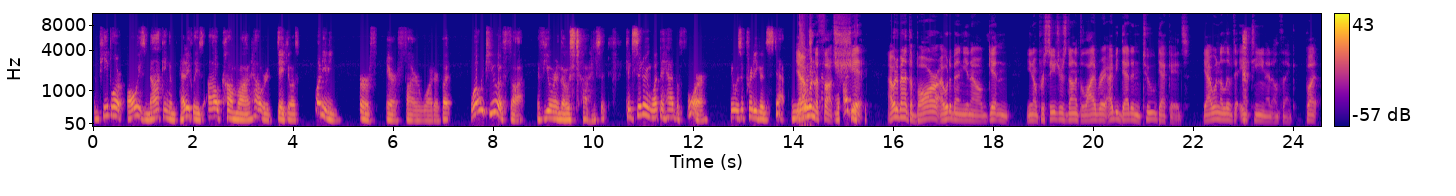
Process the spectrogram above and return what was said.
and people are always knocking Empedocles. Oh, come on, how ridiculous! What do you mean, earth, air, fire, water? But what would you have thought if you were in those times? Considering what they had before, it was a pretty good step. And Yeah, I wouldn't have thought logic. shit. I would have been at the bar. I would have been, you know, getting, you know, procedures done at the library. I'd be dead in two decades. Yeah, I wouldn't have lived to 18, I don't think. But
